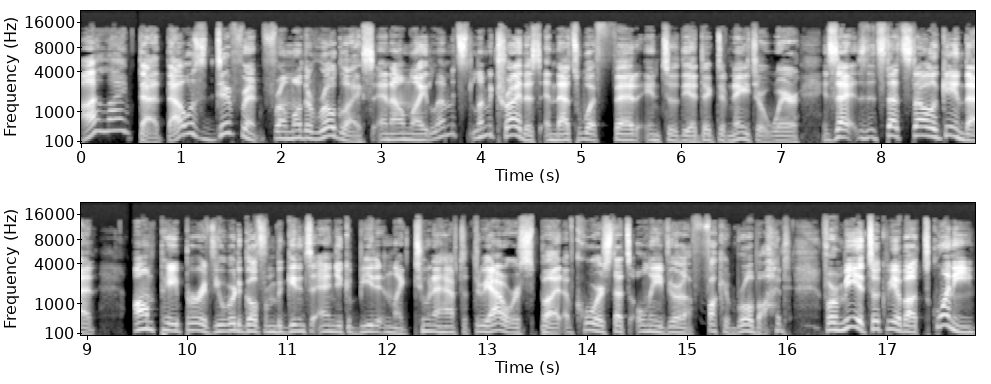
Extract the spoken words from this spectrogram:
I like that. That was different from other roguelikes. And I'm like, let me let me try this. And that's what fed into the addictive nature where it's that it's that style of game that on paper, if you were to go from beginning to end, you could beat it in like two and a half to three hours. But of course, that's only if you're a fucking robot. For me, it took me about 20,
